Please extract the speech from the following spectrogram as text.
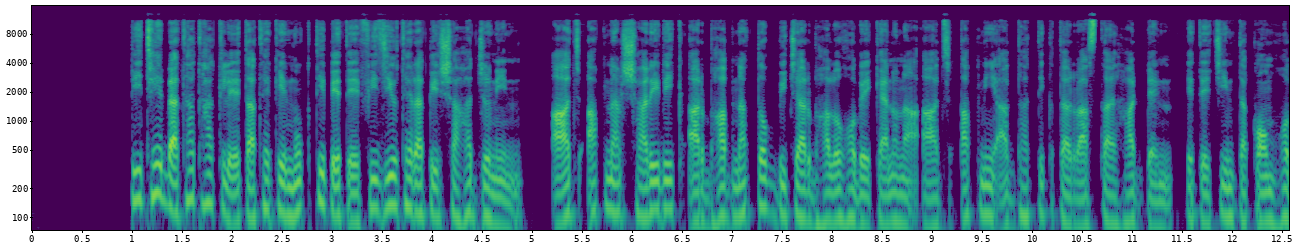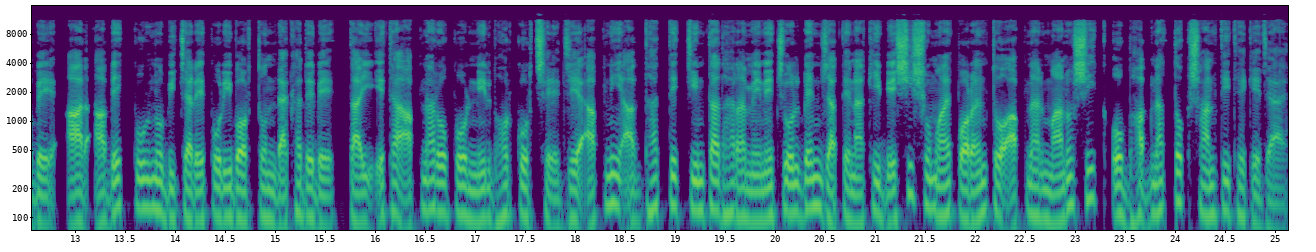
পিঠে ব্যথা থাকলে তা থেকে মুক্তি পেতে ফিজিওথেরাপির সাহায্য নিন। আজ আপনার শারীরিক আর ভাবনাত্মক বিচার ভালো হবে কেননা আজ আপনি আধ্যাত্মিকতার রাস্তায় হাঁটবেন, এতে চিন্তা কম হবে আর আবেগপূর্ণ বিচারে পরিবর্তন দেখা দেবে, তাই এটা আপনার ওপর নির্ভর করছে যে আপনি আধ্যাত্মিক চিন্তাধারা মেনে চলবেন যাতে নাকি বেশি সময় পর্যন্ত আপনার মানসিক ও ভাবনাত্মক শান্তি থেকে যায়।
